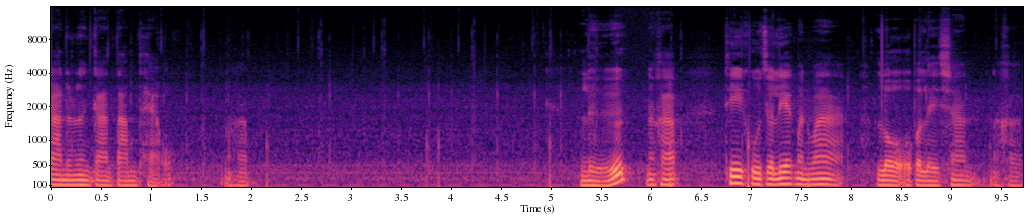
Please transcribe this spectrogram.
การดำเนินการตามแถวนะครับ หรือนะครับที่ครูจะเรียกมันว่า low operation นะครับ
